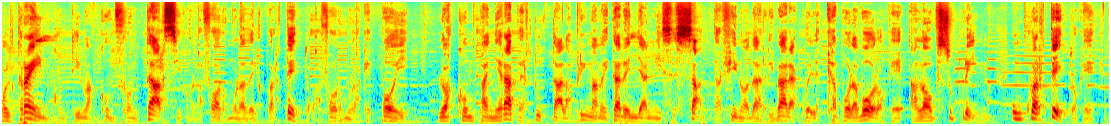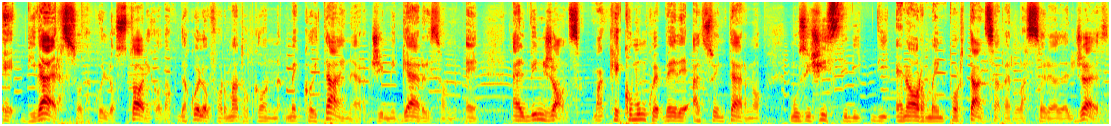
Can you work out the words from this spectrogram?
Coltrane continua a confrontarsi con la formula del quartetto, la formula che poi lo accompagnerà per tutta la prima metà degli anni 60 fino ad arrivare a quel capolavoro che è A Love Supreme, un quartetto che è diverso da quello storico, da, da quello formato con McCoy Tyner, Jimmy Garrison e Elvin Jones, ma che comunque vede al suo interno musicisti di, di enorme importanza per la storia del jazz.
